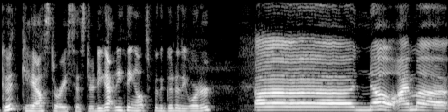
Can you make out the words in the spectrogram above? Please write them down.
good chaos story, sister. Do you got anything else for the good of the order? Uh, no, I'm uh,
